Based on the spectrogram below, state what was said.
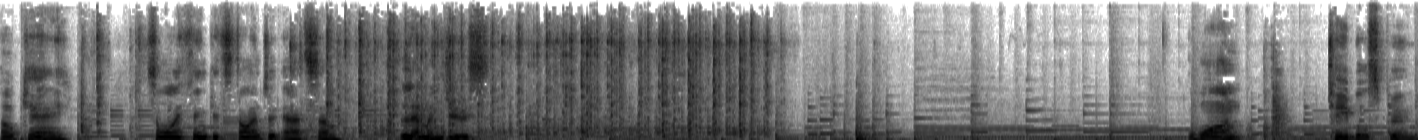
Okay, so I think it's time to add some lemon juice. One tablespoon.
